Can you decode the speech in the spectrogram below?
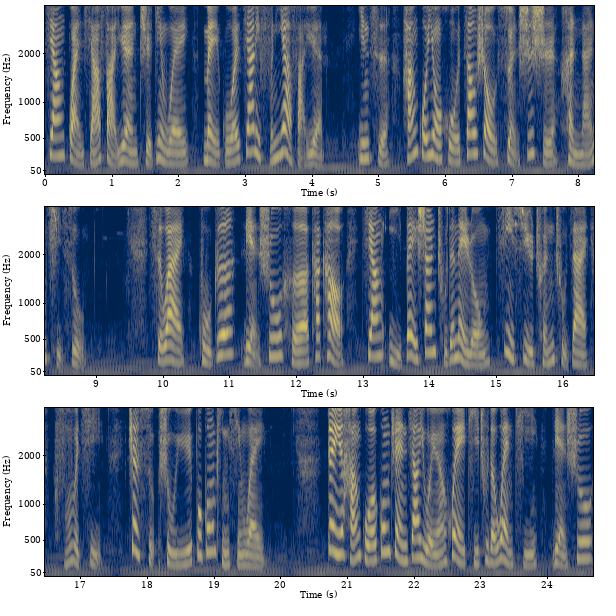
将管辖法院指定为美国加利福尼亚法院，因此韩国用户遭受损失时很难起诉。此外，谷歌、脸书和 Kakao 将已被删除的内容继续存储在服务器，这属属于不公平行为。对于韩国公正交易委员会提出的问题，脸书、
